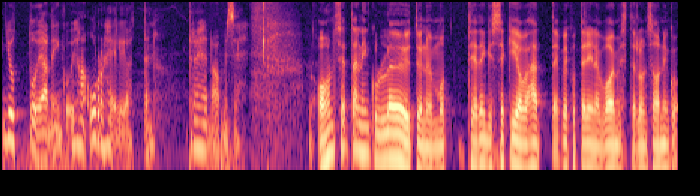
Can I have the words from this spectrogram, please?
juttuja niin kuin ihan urheilijoiden treenaamiseen? On sieltä niin kuin löytynyt, mutta tietenkin sekin on vähän, kun telinen voimistelu, niin se on niin kuin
